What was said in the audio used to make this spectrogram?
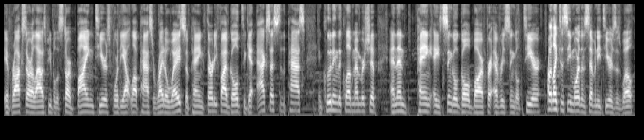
if Rockstar allows people to start buying tiers for the Outlaw Pass right away. So paying 35 gold to get access to the pass, including the club membership, and then paying a single gold bar for every single tier. I would like to see more than 70 tiers as well.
